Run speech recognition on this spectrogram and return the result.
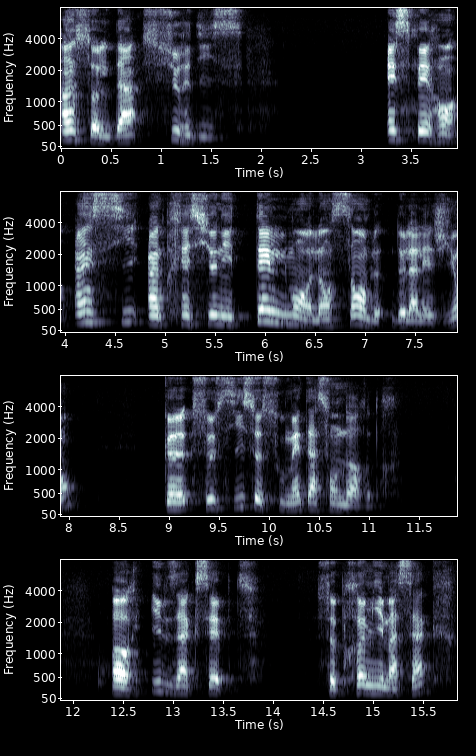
un soldat sur dix espérant ainsi impressionner tellement l'ensemble de la Légion que ceux-ci se soumettent à son ordre. Or, ils acceptent ce premier massacre,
